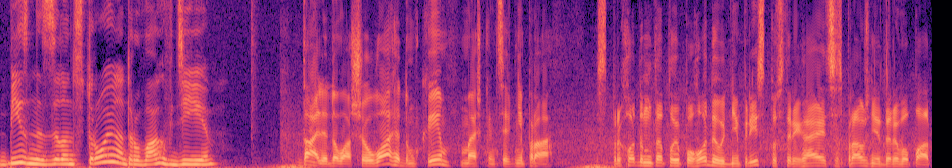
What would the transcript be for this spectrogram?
Бізнес зеленстрою на дровах в дії. Далі до вашої уваги думки мешканців Дніпра. З приходом теплої погоди у Дніпрі спостерігається справжній деревопад.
